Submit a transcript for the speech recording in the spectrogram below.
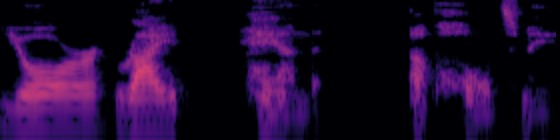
Your right hand upholds me.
